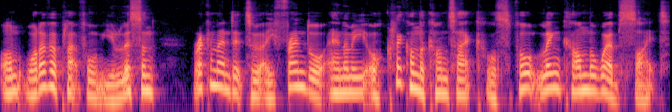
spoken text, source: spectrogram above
on whatever platform you listen, recommend it to a friend or enemy, or click on the contact or support link on the website.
